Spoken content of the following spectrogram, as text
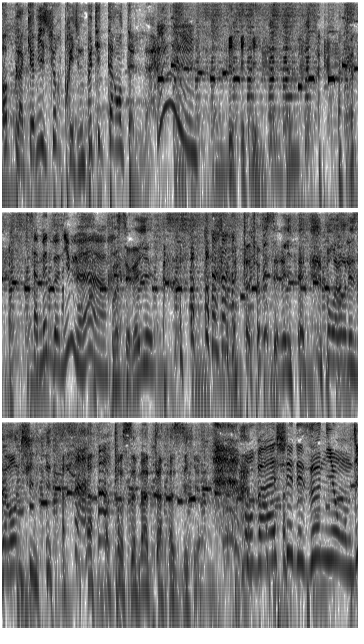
Hop là, Camille surprise, une petite tarentelle. Ça met de bonne humeur. Moi, c'est rayé. T'as vu, c'est rayé. Bon, alors les arancini pour ce matin, vas-y. On va hacher des oignons, du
